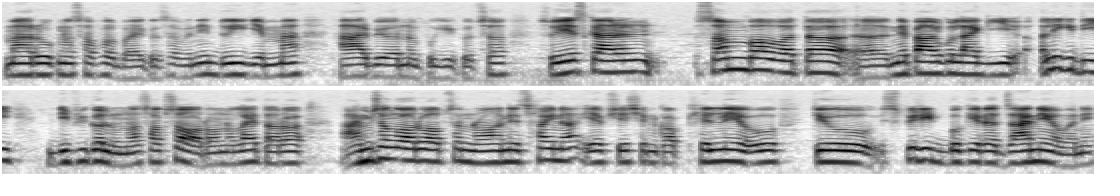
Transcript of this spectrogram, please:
ड्रमा रोक्न सफल भएको छ भने दुई गेममा हार बेहोर्न पुगेको छ। सो यसकारण सम्भवतः नेपालको लागि अलिकति डिफिकल्ट हुनसक्छ हराउनलाई तर हामीसँग अरू अप्सन रहने छैन। एफसी एसियन कप खेल्ने हो त्यो स्पिरिट बोकेर जाने हो भने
